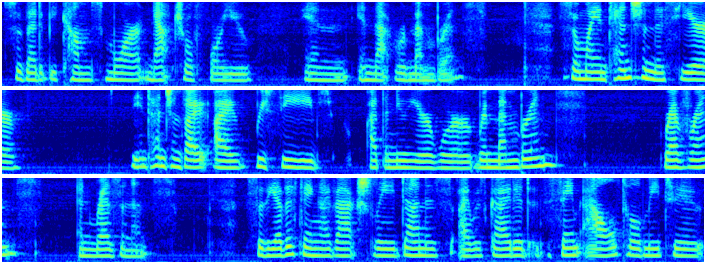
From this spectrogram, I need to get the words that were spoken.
so that it becomes more natural for you in in that remembrance so my intention this year the intentions i, I received at the new year were remembrance, reverence, and resonance. So the other thing I've actually done is I was guided. The same owl told me to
